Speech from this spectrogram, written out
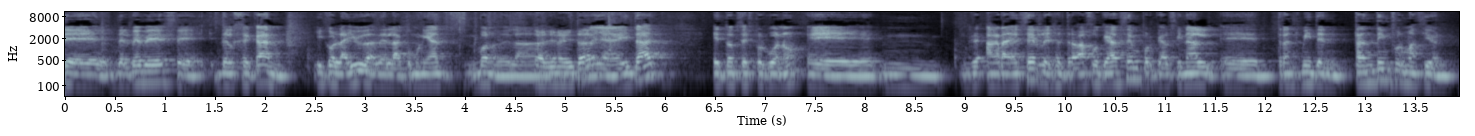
de- del BBF, del GECAN y con la ayuda de la comunidad, bueno, de la, La Generalitat. de la Generalitat. Entonces, pues bueno, eh, mm, agradecerles el trabajo que hacen porque al final eh, transmiten tanta información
